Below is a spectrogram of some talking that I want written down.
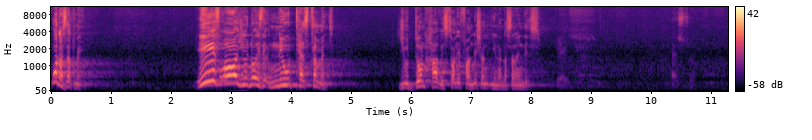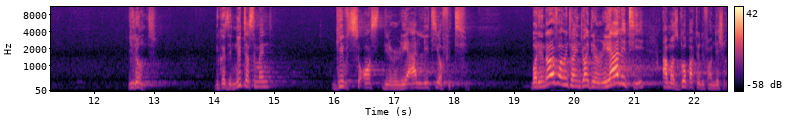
What does that mean? If all you know is the New Testament, you don't have a solid foundation in understanding this. Yes. That's true. You don't. Because the New Testament gives us the reality of it. But in order for me to enjoy the reality, I must go back to the foundation.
